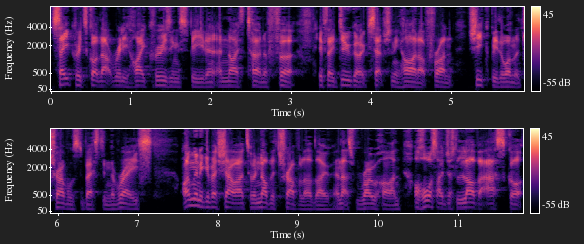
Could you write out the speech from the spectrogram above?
Sacred's got that really high cruising speed and a nice turn of foot. If they do go exceptionally hard up front, she could be the one that travels the best in the race. I'm going to give a shout out to another traveller, though, and that's Rohan, a horse I just love at Ascot.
